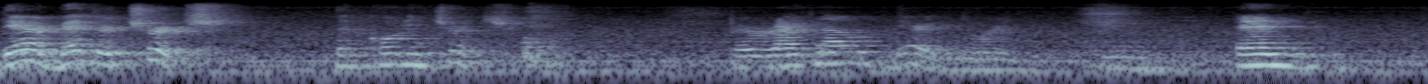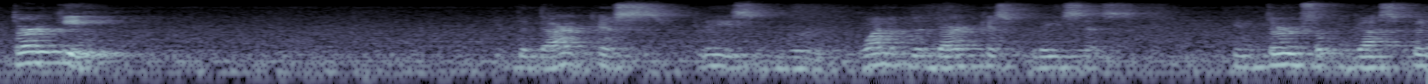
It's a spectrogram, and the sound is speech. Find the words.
They are better church than Corinth Church. But right now, they are ignored. Mm. And Turkey, the darkest place in the world, one of the darkest places in terms of gospel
